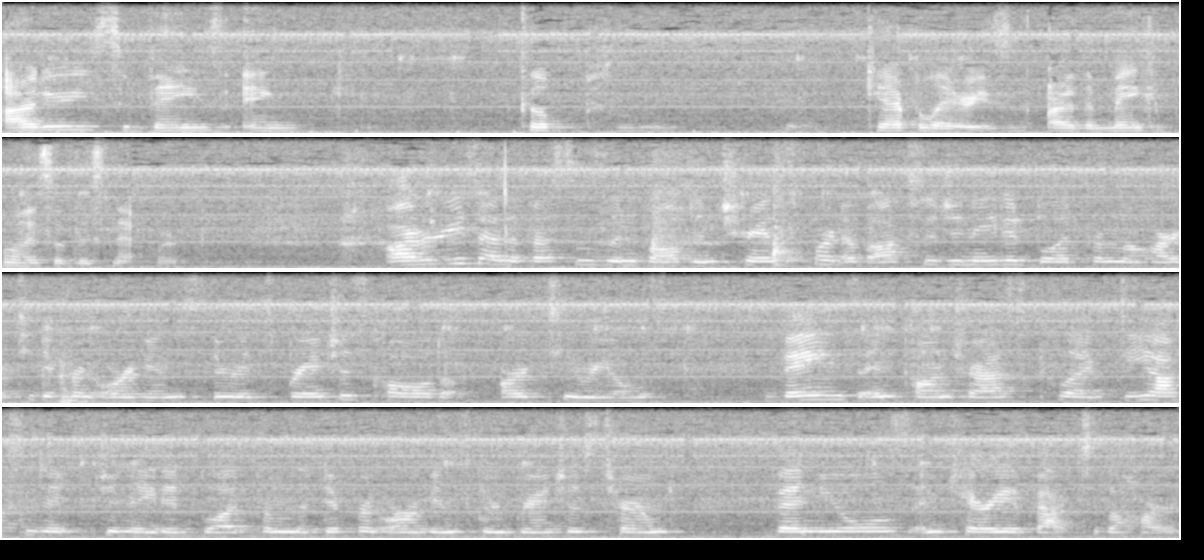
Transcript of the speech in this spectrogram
Arteries, veins, and capillaries are the main components of this network. Arteries are the vessels involved in transport of oxygenated blood from the heart to different organs through its branches called arterioles. Veins, in contrast, collect deoxygenated blood from the different organs through branches termed venules and carry it back to the heart.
